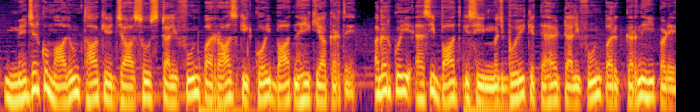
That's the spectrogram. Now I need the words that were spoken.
मेजर को मालूम था कि जासूस टेलीफोन पर राज की कोई बात नहीं किया करते। अगर कोई ऐसी बात किसी मजबूरी के तहत टेलीफोन पर करनी ही पड़े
